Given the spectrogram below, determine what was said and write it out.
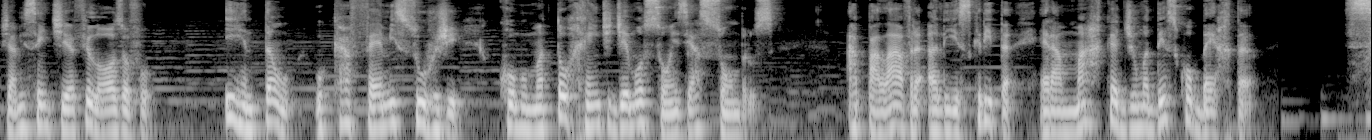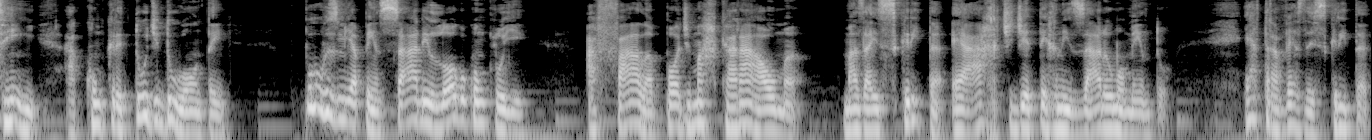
já me sentia filósofo. E então o café me surge como uma torrente de emoções e assombros. A palavra ali escrita era a marca de uma descoberta. Sim, a concretude do ontem. Pus-me a pensar e logo concluí. A fala pode marcar a alma, mas a escrita é a arte de eternizar o momento. É através da escrita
